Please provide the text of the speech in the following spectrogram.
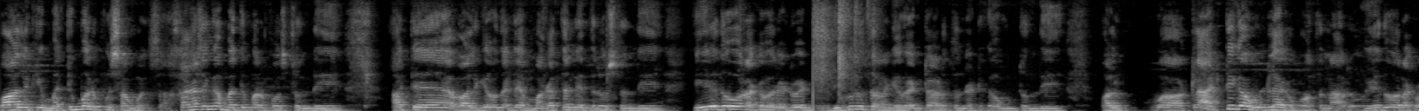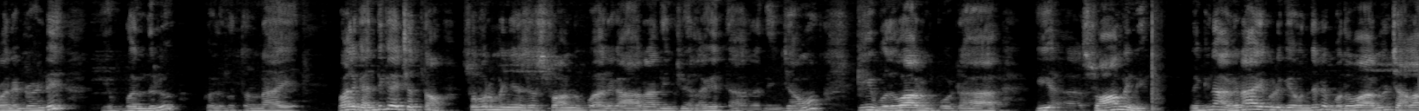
వాళ్ళకి మతిమరుపు సమ సహజంగా మతిమరుపు వస్తుంది. అయితే వాళ్ళకి ఏముందంటే మగత నిద్ర వస్తుంది. ఏదో రకమైనటువంటి దిగులు తనకి వెంటాడుతున్నట్టుగా ఉంటుంది. వాళ్ళు క్లారిటీగా ఉండలేకపోతున్నారు. ఏదో రకమైనటువంటి ఇబ్బందులు కలుగుతున్నాయి. వాళ్ళకి అందుకే చెప్తాం సుబ్రహ్మణ్యేశ్వర స్వామి వారిగా ఆరాధించాం ఎలాగైతే ఆరాధించామో ఈ బుధవారం పూట ఈ స్వామిని విఘ్న వినాయకుడికి ఏముందంటే బుధవారం చాలా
